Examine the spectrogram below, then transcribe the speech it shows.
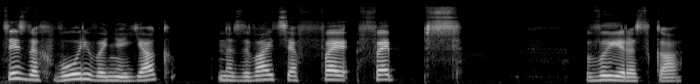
Це захворювання, як називається фе- ФЕПС, виразка,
